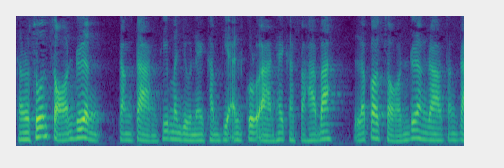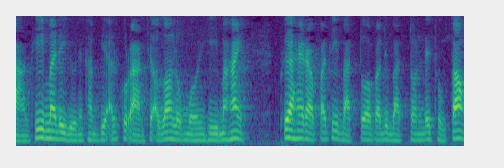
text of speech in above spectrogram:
ท่านอัสุลสอนเรื่องต่างๆ ที่มันอยู่ในคัมภีร์อัลกุรอานให้กับสหาบะแล้วก็สอนเรื่องราวต่างๆ ที่ไม่ได้อยู่ในคัมภีร์อัลกุรอานที่อัลลอฮ์ลงโมฮีมาให้ เพื่อให้เราปฏิบัติตัวปฏิบัติตนได้ถูกต้อง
